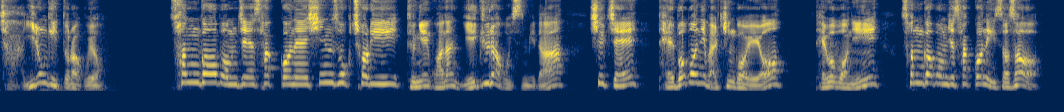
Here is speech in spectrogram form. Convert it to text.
자, 이런 게 있더라고요. 선거범죄 사건의 신속 처리 등에 관한 예규라고 있습니다. 실제 대법원이 밝힌 거예요. 대법원이 선거범죄 사건에 있어서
